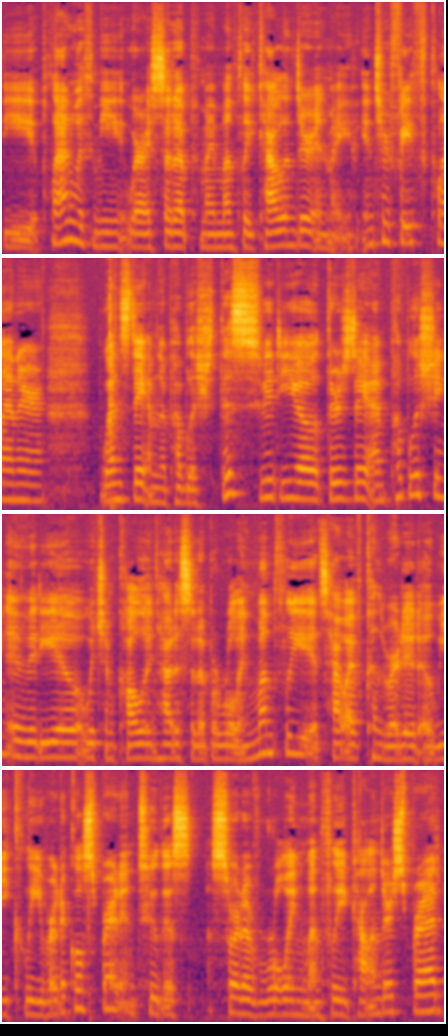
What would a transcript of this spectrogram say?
the plan with me where I set up my monthly calendar and my interfaith planner. Wednesday, I'm to publish this video. Thursday, I'm publishing a video which I'm calling how to set up a rolling monthly. It's how I've converted a weekly vertical spread into this sort of rolling monthly calendar spread.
